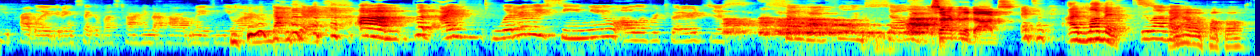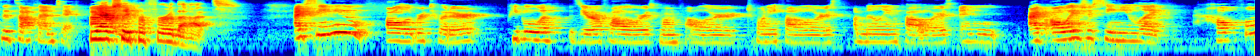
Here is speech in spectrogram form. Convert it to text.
you probably are getting sick of us talking about how amazing you are. no, I'm kidding. Um, but I've literally seen you all over Twitter, just so helpful and so. Sorry for the dogs. It's okay. I love it. We love it. I have a puppo. It's authentic. We Um, actually prefer that. I've seen you all over Twitter. People with zero followers, one follower, twenty followers, a million followers, and I've always just seen you like helpful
